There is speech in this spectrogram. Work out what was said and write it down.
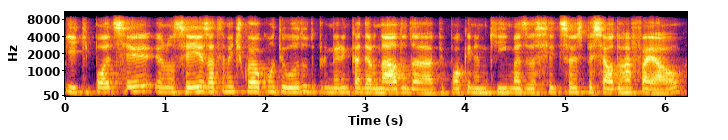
e que pode ser, eu não sei exatamente qual é o conteúdo do primeiro encadernado da Pipoca e Nankin, mas essa edição especial do Rafael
